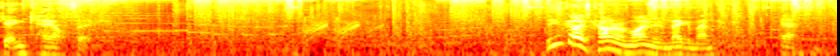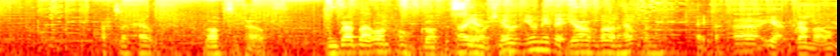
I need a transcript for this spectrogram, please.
getting chaotic. These guys kind of remind me of Mega Man. Yeah. Lots of health. Lots of health. Come grab that one? Oh god, there's oh, so yeah. much you'll, health. You'll need it. You're on low on health for me. There you go. Uh, yeah, grab that one.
